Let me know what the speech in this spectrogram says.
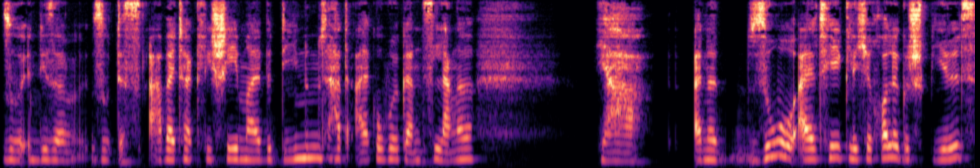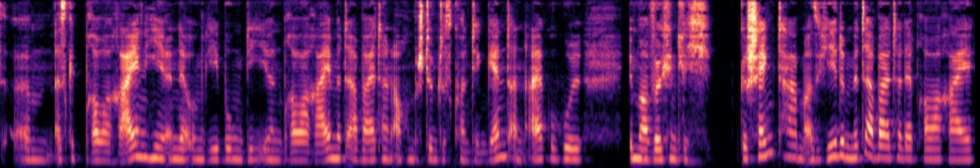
so in dieser, so das Arbeiterklischee mal bedienend, hat Alkohol ganz lange, ja, eine so alltägliche Rolle gespielt. Ähm, es gibt Brauereien hier in der Umgebung, die ihren Brauereimitarbeitern auch ein bestimmtes Kontingent an Alkohol immer wöchentlich geschenkt haben. Also jede Mitarbeiter der Brauerei.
